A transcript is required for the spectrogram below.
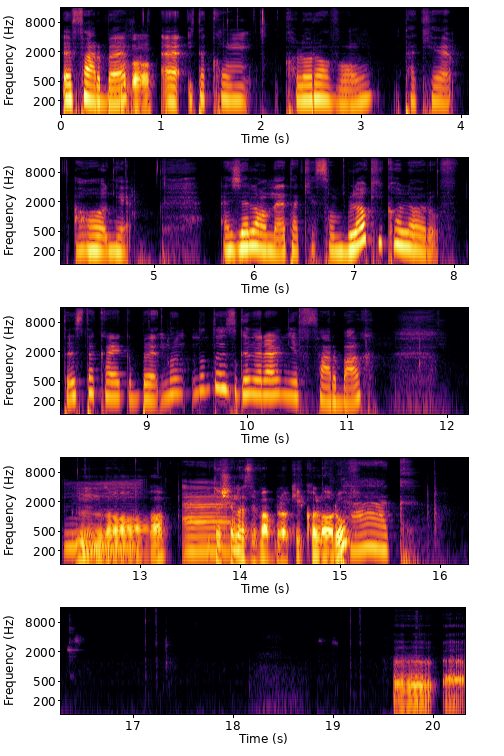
e, farbę No. e, i taką kolorową, takie, o nie, e, zielone, takie są bloki kolorów. To jest taka jakby, no, no to jest generalnie w farbach. Mm, No. e, To się nazywa bloki kolorów? Tak. Y, e,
